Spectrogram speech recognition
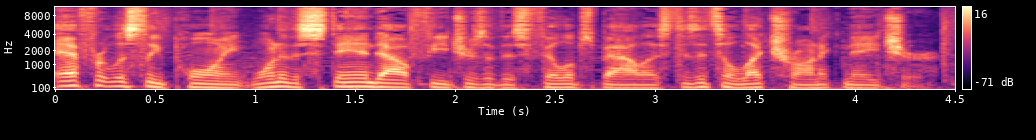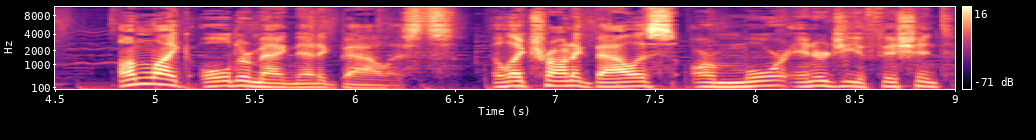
effortlessly. Point one of the standout features of this Philips ballast is its electronic nature. Unlike older magnetic ballasts, electronic ballasts are more energy efficient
